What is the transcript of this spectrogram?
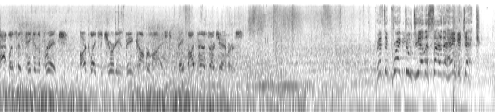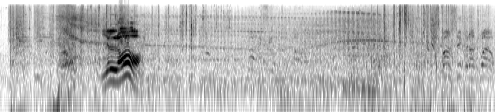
Atlas has taken the bridge. Arclight security is being compromised. They bypassed our jammers. We have to break through to the other side of the hangar deck. You lord! Fast zipper on 12.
